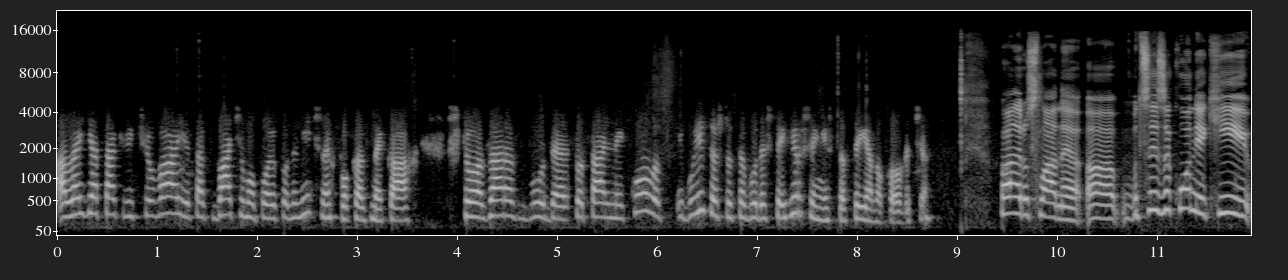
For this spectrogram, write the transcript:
Але я так відчуваю, так бачимо по економічних показниках, що зараз буде тотальний колапс, і боюся, що це буде ще гірше ніж часи Януковича. Пане Руслане, цей закон, який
